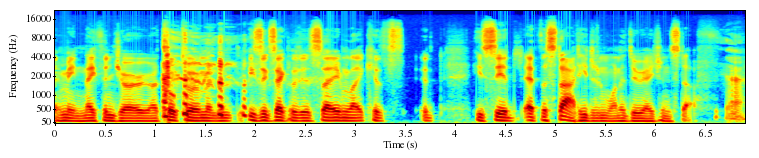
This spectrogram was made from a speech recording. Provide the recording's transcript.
I mean Nathan Joe. I talked to him, and he's exactly the same. Like it's, it, he said at the start he didn't want to do Asian stuff, Yeah.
